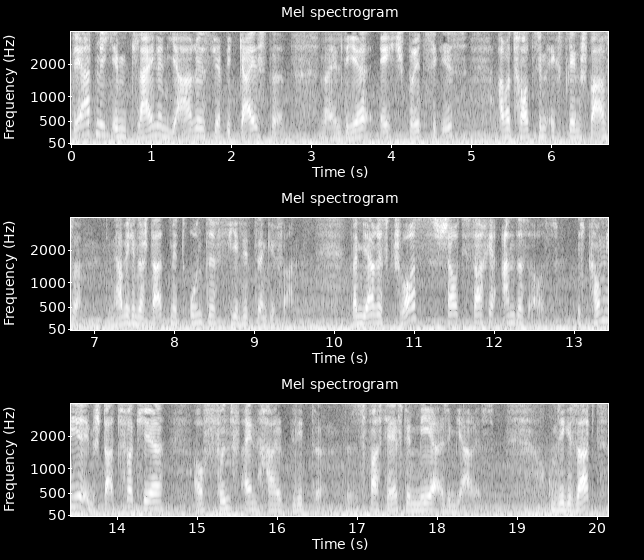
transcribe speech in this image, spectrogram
Der hat mich im kleinen Jahre sehr begeistert, weil der echt spritzig ist, aber trotzdem extrem sparsam. Den habe ich in der Stadt mit unter 4 Litern gefahren. Beim Jahrescross schaut die Sache anders aus. Ich komme hier im Stadtverkehr auf 5,5 Liter. Das ist fast die Hälfte mehr als im Jahres. Und wie gesagt,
